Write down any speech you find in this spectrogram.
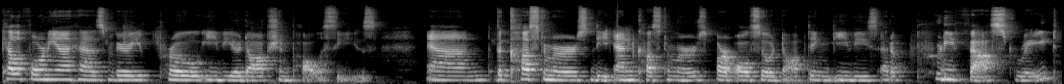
California has very pro EV adoption policies. And the customers, the end customers, are also adopting EVs at a pretty fast rate.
